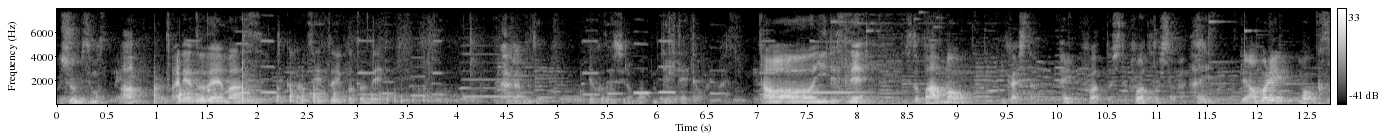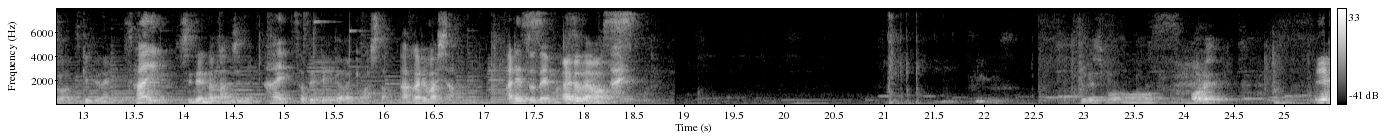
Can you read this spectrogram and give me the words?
後ろ見せますね。あありがとうございます。じゃあ完成ということで。鏡で横後ろも見ていきたいと思います。ああいいですねちょっとパーマを生かした。はい。ふわっとした。ふわっとした感はい。じであんまりワックスはつけてないんですけど、はい。自然な感じにはい。させていただきました、わかりました。ありがとうございます。ありがとうございます、失礼します。あれ？いや。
